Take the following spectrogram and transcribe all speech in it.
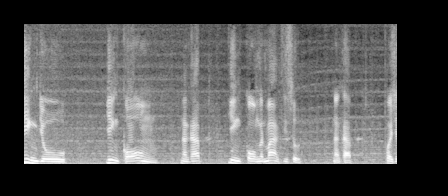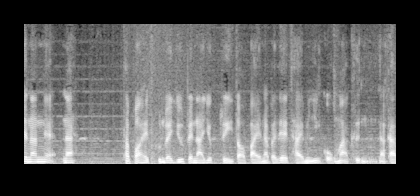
ยิ่งอยู่ยิ่งโกงนะครับ ยิ่งโกงกันมากที่สุดนะครับ เพราะฉะนั้นเนี่ยนะถ้าปล่อยให้คุณประยุทธ์เป็นนายกตรีต่อไปนะประเทศไทยมันยิ่งโกงมากขึ้นนะครับ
